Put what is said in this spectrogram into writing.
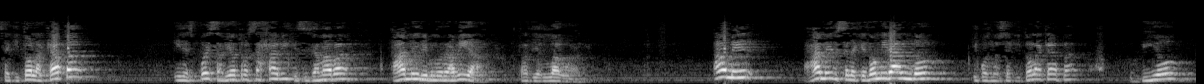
se quitó la capa y después había otro sahabi que se llamaba Amir ibn Rabia, radiallahu anhu. Amir, Amir se le quedó mirando y cuando se quitó la capa vio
